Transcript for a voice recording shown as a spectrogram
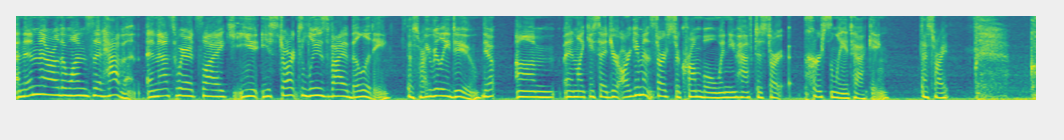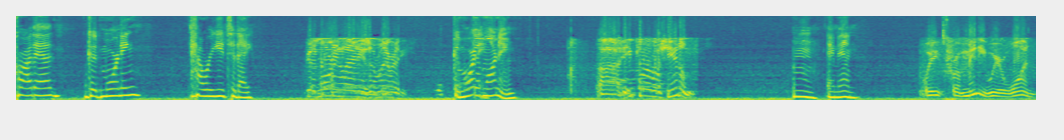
And then there are the ones that haven't. And that's where it's like you, you start to lose viability. That's right. You really do. Yep. Um, and like you said, your argument starts to crumble when you have to start personally attacking. That's right. Crawdad, good morning. How are you today? Good morning, ladies of liberty. Good morning. Good morning. Uh, e pluribus unum. Mm, amen. We, from many, we're one.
